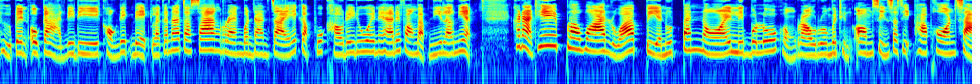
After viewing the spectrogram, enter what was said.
ถือเป็นโอกาสดีๆ ของเด็กๆ แล้วก็น่าจะสร้างแรงบันดาลใจให้กับพวกเขาได้ด้วยนะคะ ได้ฟังแบบนี้แล้วเนี่ย ขณะที่ปลาวานหรือว่าปียนุชแป้นน้อย ลิบโบโลของเรารวมไปถึงออมสินสสิภาพรสา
